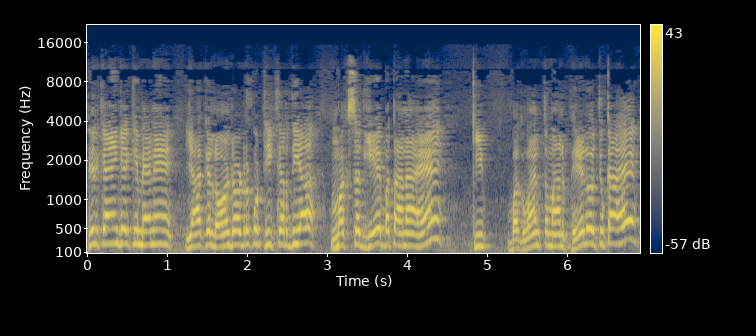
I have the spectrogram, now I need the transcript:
फिर कहेंगे कि, मैंने यहाँ के लॉ एंड ऑर्डर को ठीक कर दिया। मकसद ये बताना है कि भगवंत मान फेल हो चुका है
